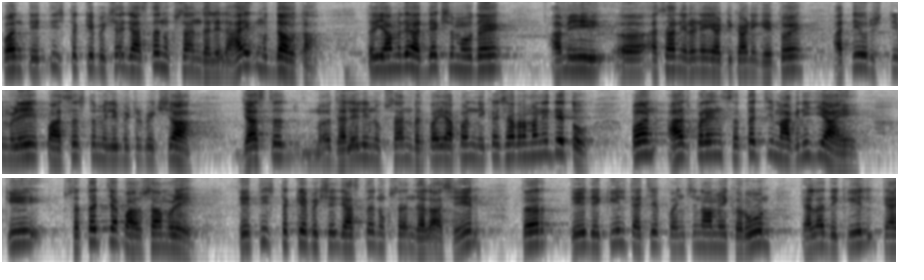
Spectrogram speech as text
पण तेहतीस टक्केपेक्षा जास्त नुकसान झालेलं हा एक मुद्दा होता. तर यामध्ये अध्यक्ष महोदय आम्ही असा निर्णय या ठिकाणी घेतोय. अतिवृष्टीमुळे पासष्ट मिलीमीटरपेक्षा जास्त झालेली नुकसान भरपाई आपण निकषाप्रमाणे देतो. पण आजपर्यंत सततची मागणी जी आहे की सततच्या पावसामुळे तेहतीस टक्केपेक्षा जास्त नुकसान झालं असेल तर ते देखील त्याचे पंचनामे करून त्याला देखील त्या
